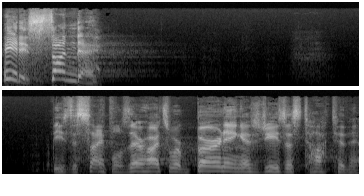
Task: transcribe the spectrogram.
It is Sunday. These disciples, their hearts were burning as Jesus talked to them.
